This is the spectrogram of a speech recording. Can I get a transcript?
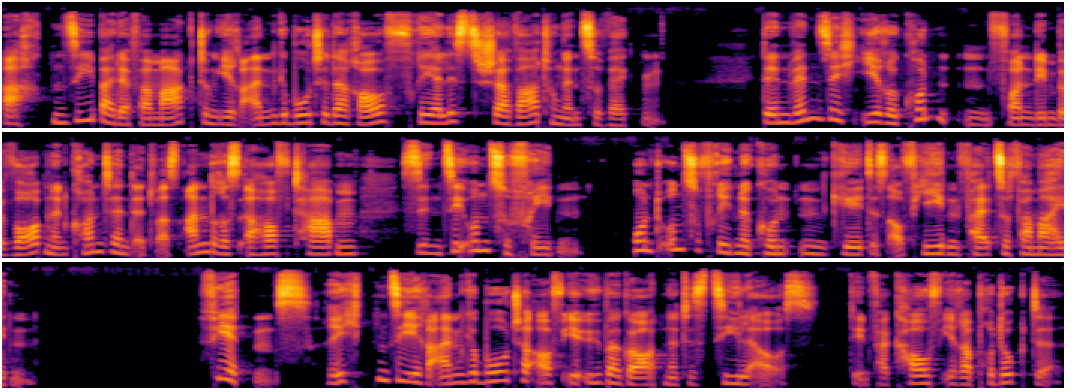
Achten Sie bei der Vermarktung Ihrer Angebote darauf, realistische Erwartungen zu wecken. Denn wenn sich Ihre Kunden von dem beworbenen Content etwas anderes erhofft haben, sind sie unzufrieden. Und unzufriedene Kunden gilt es auf jeden Fall zu vermeiden. Viertens. Richten Sie Ihre Angebote auf Ihr übergeordnetes Ziel aus, den Verkauf Ihrer Produkte.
